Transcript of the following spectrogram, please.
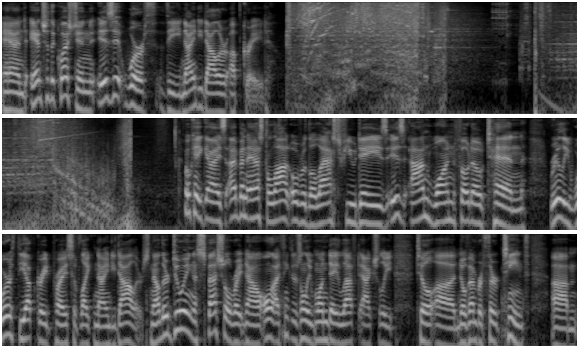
and answer the question Is it worth the $90 upgrade? Okay, guys, I've been asked a lot over the last few days is ON1 Photo 10 really worth the upgrade price of like $90? Now, they're doing a special right now. I think there's only one day left actually till uh, November 13th, um,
